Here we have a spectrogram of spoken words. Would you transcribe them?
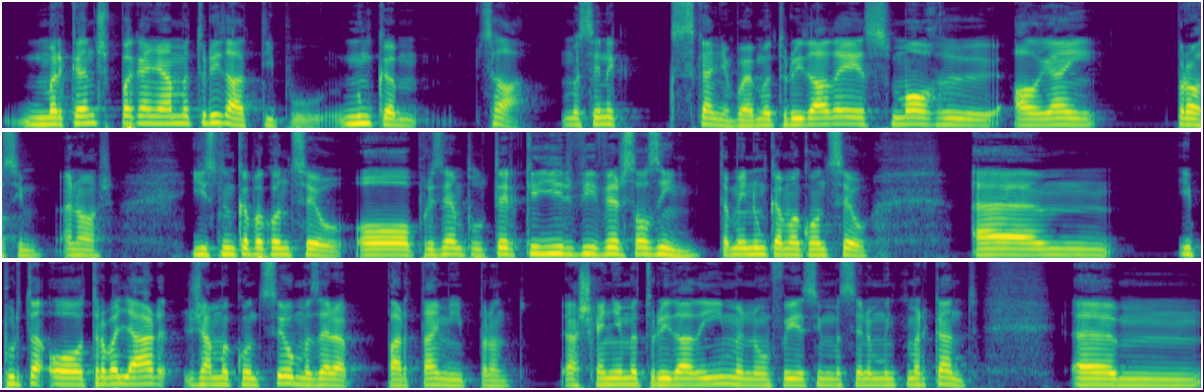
marcantes para ganhar maturidade. Tipo, nunca, sei lá, uma cena que que se ganha boa maturidade é se morre alguém próximo a nós. E isso nunca me aconteceu. Ou, por exemplo, ter que ir viver sozinho. Também nunca me aconteceu. Um, e portanto, ou trabalhar já me aconteceu, mas era part-time e pronto. Acho que ganhei maturidade aí, mas não foi assim uma cena muito marcante. Um,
